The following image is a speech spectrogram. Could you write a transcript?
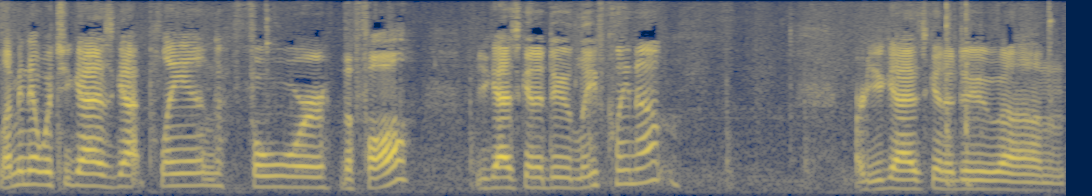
Let me know what you guys got planned for the fall. You guys gonna do leaf cleanup? Are you guys gonna do, um,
